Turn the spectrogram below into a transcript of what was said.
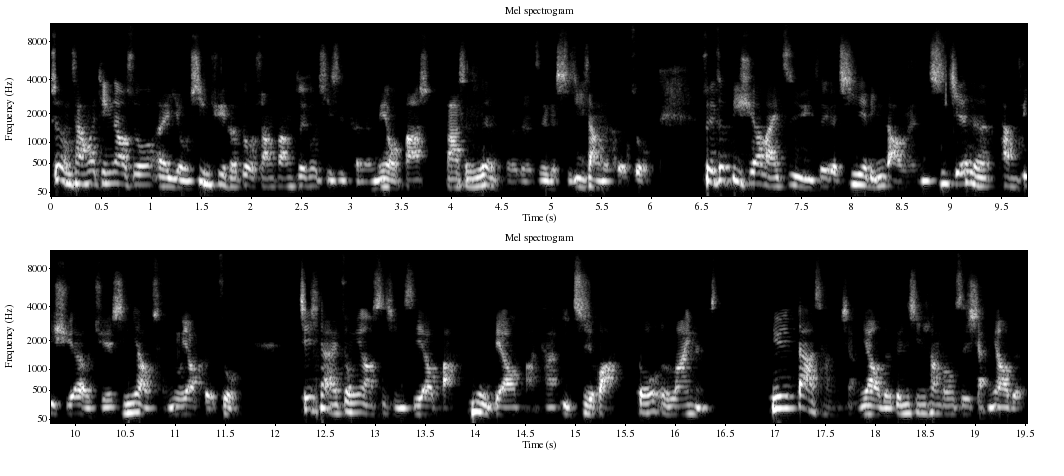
所以我们常会听到说，呃，有兴趣合作双方最后其实可能没有发发生任何的这个实际上的合作，所以这必须要来自于这个企业领导人之间呢，他们必须要有决心、要有承诺、要合作。接下来重要的事情是要把目标把它一致化，goal alignment。因为大厂想要的跟新创公司想要的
